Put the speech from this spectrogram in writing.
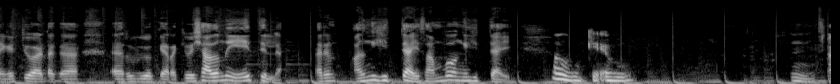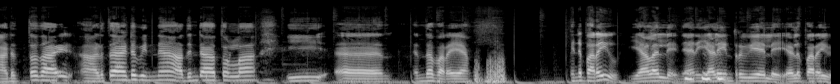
നെഗറ്റീവ് ആയിട്ടൊക്കെ റിവ്യൂ ഒക്കെ ഇറക്കി. പക്ഷെ അതൊന്നും ഏറ്റില്ല കാരണം അങ്ങ് ഹിറ്റായി സംഭവം അങ്ങ് ഹിറ്റായി അടുത്തതായി അടുത്തതായിട്ട് പിന്നെ അതിന്റെ അകത്തുള്ള ഈ എന്താ പറയാ? പിന്നെ പറയൂ. ഇയാളല്ലേ. ഞാൻ ഇയാളെ ഇന്റർവ്യൂ അല്ലേ ഇയാൾ പറയൂ.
